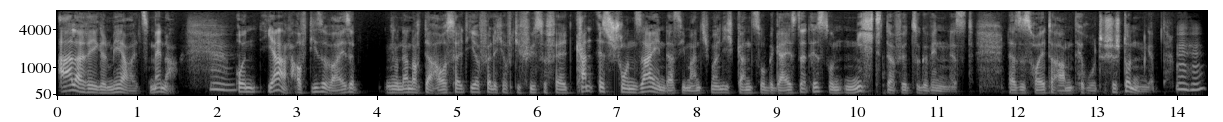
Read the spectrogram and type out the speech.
aller Regel mehr als Männer. Hm. Und ja, auf diese Weise und dann noch der Haushalt ihr völlig auf die Füße fällt, kann es schon sein, dass sie manchmal nicht ganz so begeistert ist und nicht dafür zu gewinnen ist, dass es heute Abend erotische Stunden gibt. Mhm.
